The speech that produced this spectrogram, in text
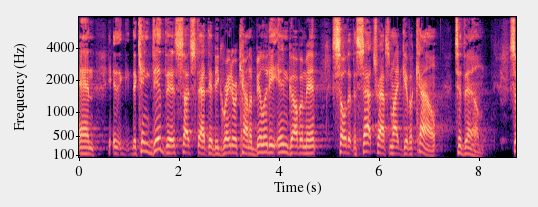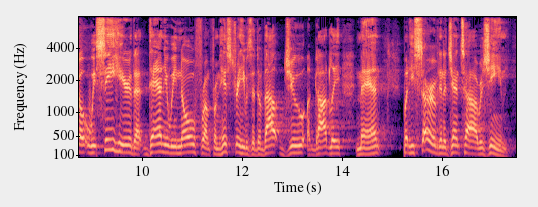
And the king did this such that there'd be greater accountability in government so that the satraps might give account to them. So we see here that Daniel, we know from, from history, he was a devout Jew, a godly man, but he served in a Gentile regime.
